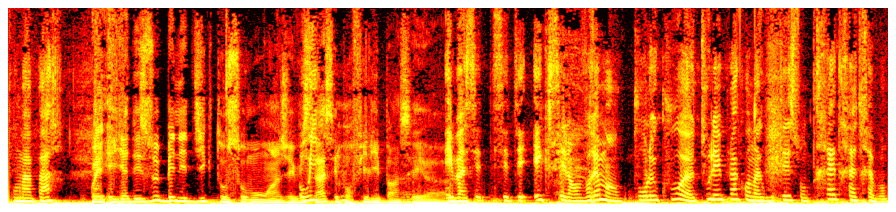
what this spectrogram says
pour ma part. Oui, et il y a des œufs bénédicts au saumon, hein, j'ai vu Oui. ça, c'est pour Philippe. hein, c'est, euh, Et ben c'était excellent, vraiment. Pour le coup, euh, tous les plats qu'on a goûtés sont très très très bons.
